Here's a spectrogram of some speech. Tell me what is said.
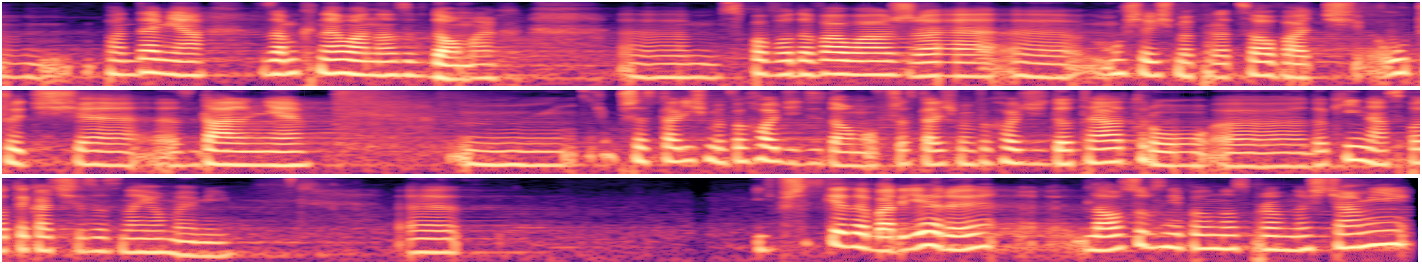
mm, pandemia zamknęła nas w domach. Spowodowała, że e, musieliśmy pracować, uczyć się zdalnie. Mm, Przestaliśmy wychodzić z domów, przestaliśmy wychodzić do teatru, e, do kina, spotykać się ze znajomymi. I wszystkie te bariery dla osób z niepełnosprawnościami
